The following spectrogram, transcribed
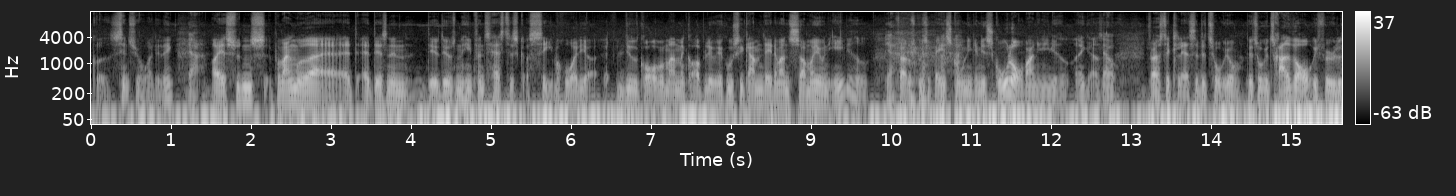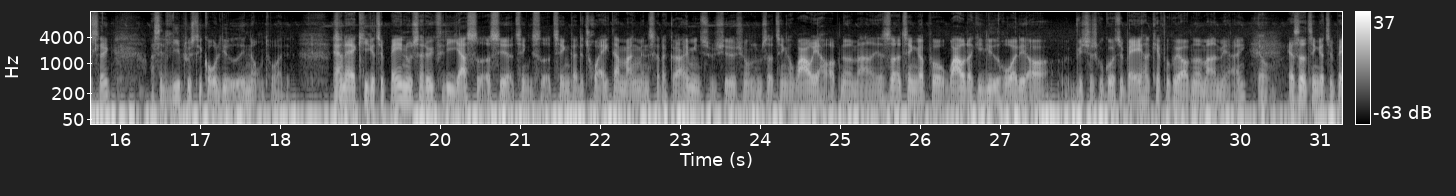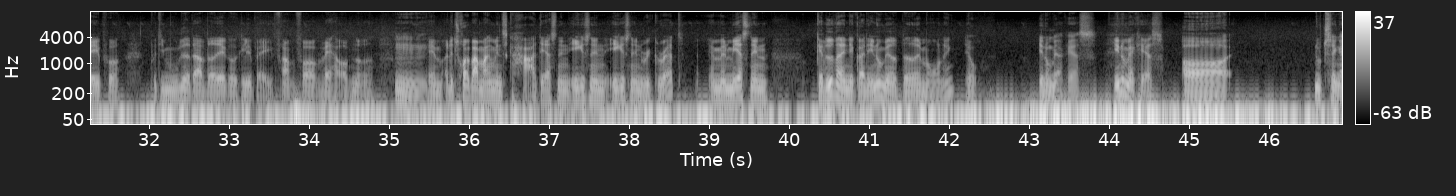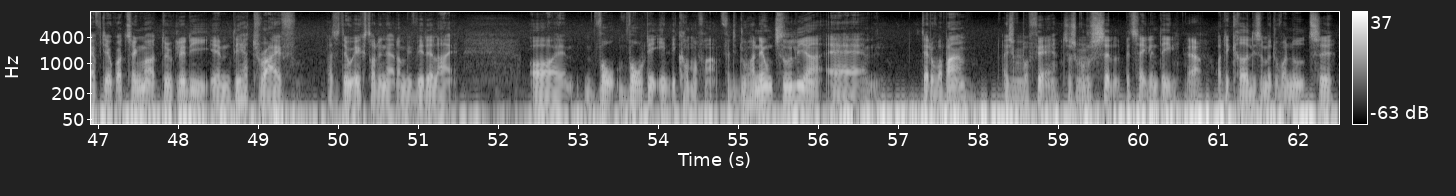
gået sindssygt hurtigt, ikke? Ja. Og jeg synes på mange måder, at, at det, er sådan en, det, er- det er jo sådan helt fantastisk at se, hvor hurtigt øh, livet går, og hvor meget man kan opleve. Jeg kan huske i gamle dage, der var en sommer jo en evighed, Ja. før du skulle tilbage i skolen igen. I skoleår var en evighed, ikke? Altså, Jo. første klasse, det tog, jo, det tog jo 30 år i følelse, ikke? Og så lige pludselig går livet enormt hurtigt. Ja. Ja. Så når jeg kigger tilbage nu, så er det jo ikke fordi, jeg sidder og ser ting, sidder og tænker. Det tror jeg ikke, der er mange mennesker, der gør i min situation, som sidder og tænker, wow, jeg har opnået meget. Jeg sidder og tænker på, wow, der gik livet hurtigt, og hvis jeg skulle gå tilbage, hold kæft, hvor kunne jeg opnået meget mere. Ikke? Jo. Jeg sidder og tænker tilbage på, på de muligheder, der har været, jeg er gået glip af, frem for hvad jeg har opnået. Mm. Øhm, og det tror jeg bare, mange mennesker har. Det er sådan en, ikke, sådan en, ikke sådan en regret, øh, men mere sådan en, kan jeg vide, hvordan jeg gør det endnu mere bedre i morgen. Ikke? Endnu mere gas. Endnu mere kaos. Og nu tænker jeg, fordi jeg kunne godt tænke mig at dykke lidt i øhm, det her drive. Altså det er jo ekstraordinært, om vi ved det eller ej. Og øhm, hvor, hvor det egentlig kommer fra. Fordi du har nævnt tidligere, at øhm, da du var barn, og I skulle Mhm. på ferie, så skulle Mhm. du selv betale en del. Ja. Og det krævede ligesom, at du var nødt til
